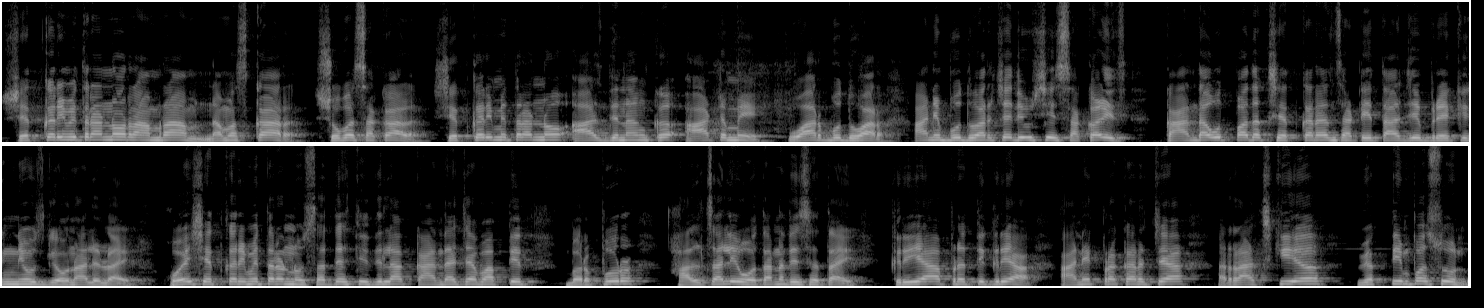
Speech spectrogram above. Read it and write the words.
शेतकरी मित्रांनो राम राम नमस्कार शुभ सकाळ. शेतकरी मित्रांनो आज दिनांक आठ मे वार बुधवार. आणि बुधवारच्या दिवशी सकाळीच कांदा उत्पादक शेतकऱ्यांसाठी ताजी ब्रेकिंग न्यूज घेऊन आलेलो आहे. होय शेतकरी मित्रांनो सद्यस्थितीला कांद्याच्या बाबतीत भरपूर हालचाली होताना दिसत आहे. क्रिया प्रतिक्रिया अनेक प्रकारच्या राजकीय व्यक्तींपासून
